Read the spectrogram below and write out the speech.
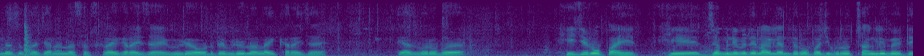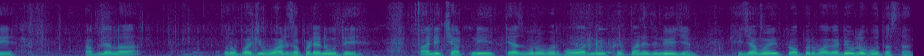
न सुद्धा चॅनलला सबस्क्राईब करायचं आहे. व्हिडिओ आवडते व्हिडिओला लाईक करायचा आहे. त्याचबरोबर ही जी रोपं आहेत ही जमिनीमध्ये लागल्यानंतर रोपाची ग्रोथ चांगली मिळते. आपल्याला रोपाची वाढ झपाट्यानं होते. आणि छाटणी त्याचबरोबर फवारणी खत पाण्याचं नियोजन ह्याच्यामुळे प्रॉपर बागा डेव्हलप होत असतात.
